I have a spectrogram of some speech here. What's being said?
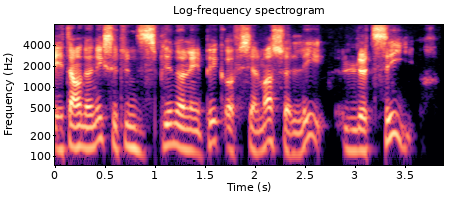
étant donné que c'est une discipline olympique, officiellement, ce l'est, le tir.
